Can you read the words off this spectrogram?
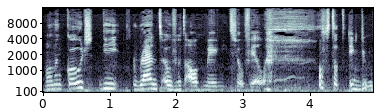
Want een coach die rant over het algemeen niet zoveel als dat ik doe.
